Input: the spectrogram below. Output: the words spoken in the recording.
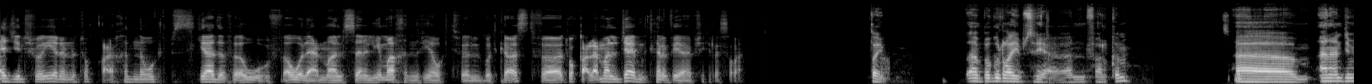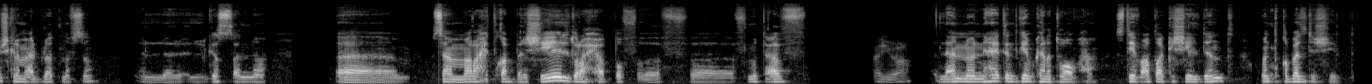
نأجل شوية لأنه أتوقع أخذنا وقت بزيادة في, أو في أول أعمال السنة اللي هي ما أخذنا فيها وقت في البودكاست فأتوقع الأعمال الجاية بنتكلم فيها بشكل أسرع. أنا بقول رأيي بسريع عن فالكون. آم، أنا عندي مشكلة مع ال plot نفسه. ال- القصة إنه آم، سام ما راح يتقبل ال shield وراح يحطه في في, في متحف أيوه. لأنه نهاية Endgame كانت واضحة. ستيف أعطاك ال shield أنت وأنت قبلت ال shield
